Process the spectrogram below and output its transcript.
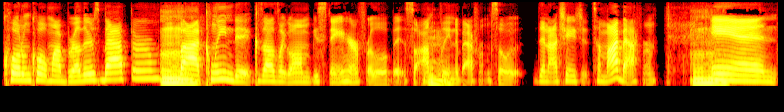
quote unquote my brother's bathroom, Mhm. but I cleaned it because I was like, oh, I'm gonna be staying here for a little bit, so I'm Mhm. cleaning the bathroom. So then I changed it to my bathroom, Mhm. and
